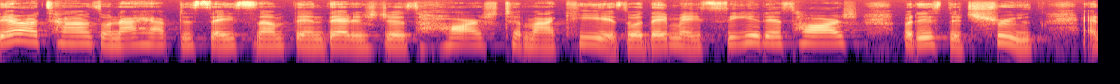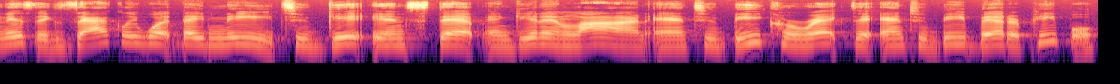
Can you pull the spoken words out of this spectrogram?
there are times when I have to say something that is just harsh to my kids, or they may see it as harsh, but it's the truth. And it's exactly what they need to get in step and get in line and to be corrected and to be better people.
